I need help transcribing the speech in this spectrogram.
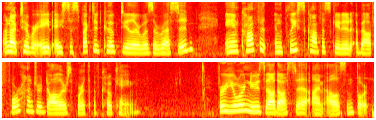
On October 8, a suspected coke dealer was arrested and, and the police confiscated about $400 worth of cocaine. For your News Valdosta, I'm Allison Thorpe.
